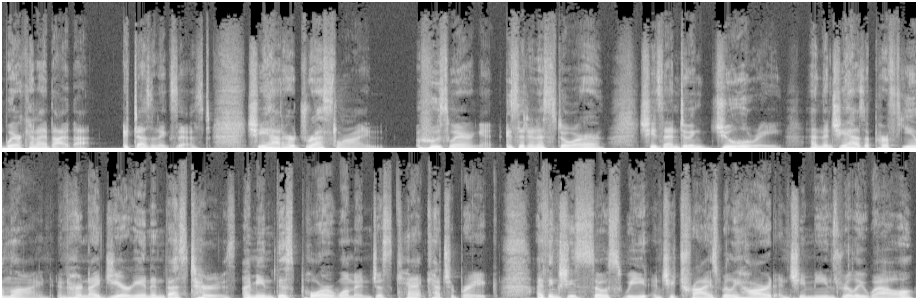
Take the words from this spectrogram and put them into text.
Where can I buy that? It doesn't exist. She had her dress line who's wearing it? Is it in a store? She's then doing jewelry, and then she has a perfume line and her Nigerian investors. I mean, this poor woman just can't catch a break. I think she's so sweet and she tries really hard and she means really well,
